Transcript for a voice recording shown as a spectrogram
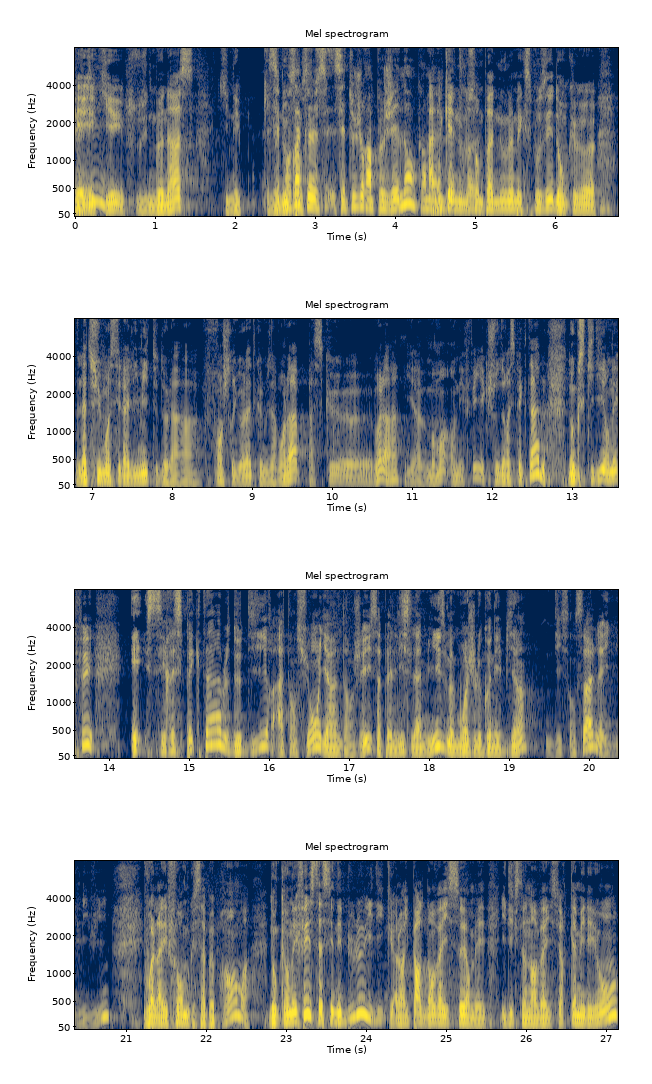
et qui est sous une menace qui n'est c'est pour ça que c'est toujours un peu gênant quand même. À laquelle nous ne sommes pas nous-mêmes exposés. Donc euh, là-dessus, moi, c'est la limite de la franche rigolade que nous avons là, parce que euh, voilà, il y a un moment, en effet, il y a quelque chose de respectable. Donc ce qu'il dit, en effet, et c'est respectable de dire attention, il y a un danger, il s'appelle l'islamisme. Moi, je le connais bien, dit sans ça, là, il y vit. Voilà les formes que ça peut prendre. Donc en effet, c'est assez nébuleux. Il dit que, alors il parle d'envahisseur, mais il dit que c'est un envahisseur caméléon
